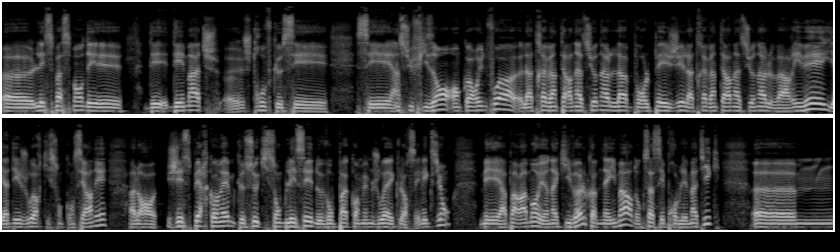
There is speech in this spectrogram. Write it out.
l'espacement des des, matchs, euh, je trouve que c'est insuffisant. Encore une fois, la trêve internationale là pour le PSG, la trêve internationale va arriver. Il y a des joueurs qui sont concernés. Alors j'espère quand même que ceux qui sont blessés ne vont pas quand même jouer avec leur sélection, mais apparemment il y en a qui veulent, comme Neymar. Donc ça c'est problématique. Euh,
